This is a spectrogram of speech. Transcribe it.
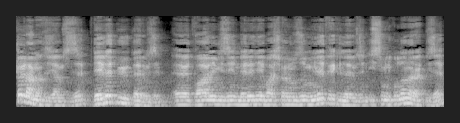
şöyle anlatacağım size. Devlet büyüklerimizin, evet valimizin, belediye başkanımızın, milletvekillerimizin ismini kullanarak bize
